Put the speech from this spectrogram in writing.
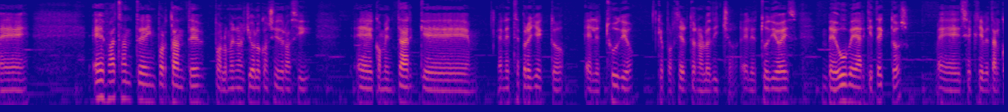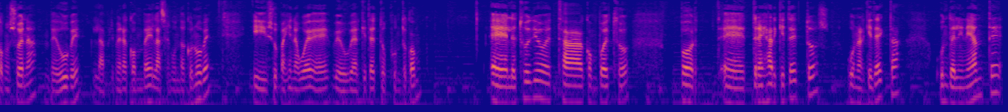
eh, es bastante importante, por lo menos yo lo considero así, eh, comentar que en este proyecto el estudio, que por cierto no lo he dicho, el estudio es BV Arquitectos, se escribe tal como suena, BV, la primera con B, la segunda con V, y su página web es bvarquitectos.com el estudio está compuesto por eh, tres arquitectos, una arquitecta, un delineante,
